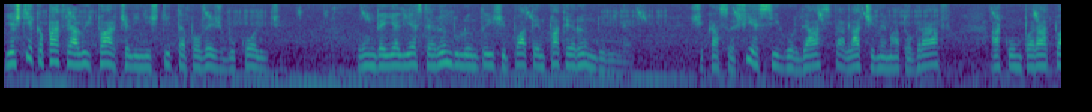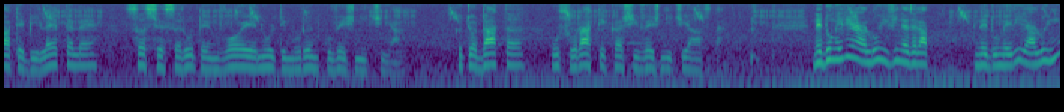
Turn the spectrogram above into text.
El știe că patria lui toarce liniștită povești bucolice, unde el este în rândul întâi și poate în toate rândurile. Și ca să fie sigur de asta, la cinematograf a cumpărat toate biletele să se sărute în voie în ultimul rând cu veșnicia. Câteodată ușuratică și veșnicia asta. Nedumerirea lui vine de la nedumerirea lui nu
